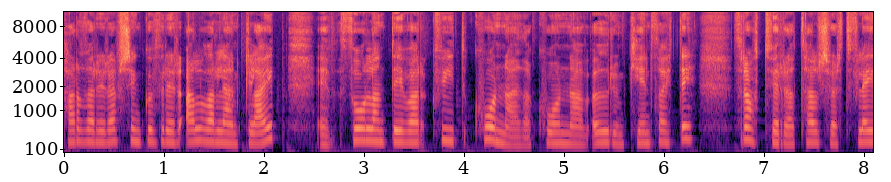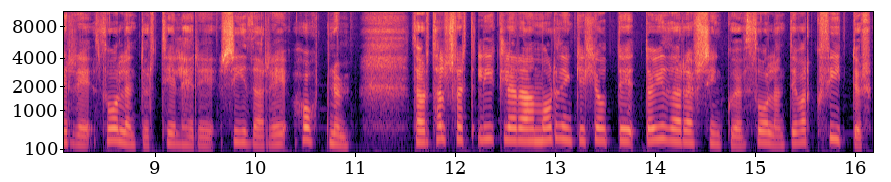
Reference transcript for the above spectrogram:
harðari refsingu fyrir alvarlegan glæp ef þólandi var hvít kona eða kona af öðrum kynþætti þrátt fyrir að talsvert fleiri þólendur tilheri síðari hópnum. Það er talsvert líklega að morðingi hljóti dauðarefsingu ef þólandi var hvítur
